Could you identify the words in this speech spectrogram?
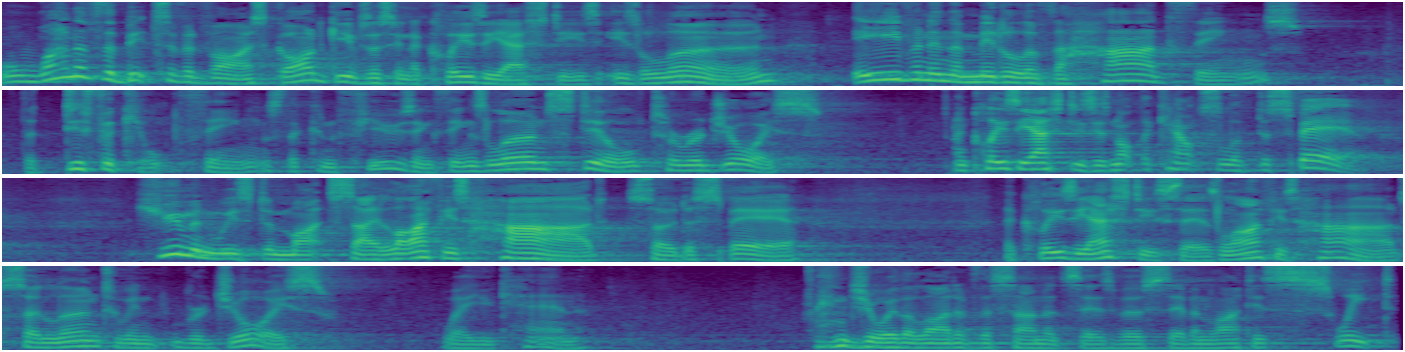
Well, one of the bits of advice God gives us in Ecclesiastes is learn, even in the middle of the hard things, the difficult things, the confusing things, learn still to rejoice. Ecclesiastes is not the counsel of despair. Human wisdom might say life is hard, so despair. Ecclesiastes says, Life is hard, so learn to in- rejoice where you can. Enjoy the light of the sun, it says, verse 7. Light is sweet,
